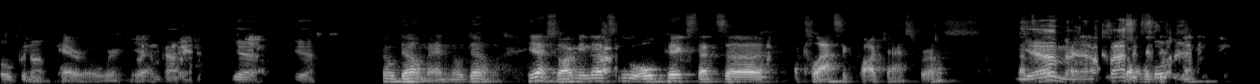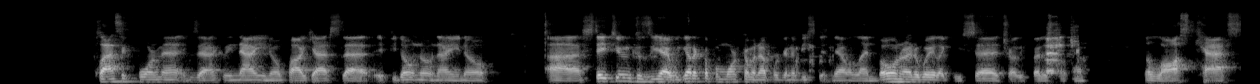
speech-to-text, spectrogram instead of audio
open up. Pair over. so I Yeah. can pass it. Yeah. No doubt, man. No doubt. Yeah. So, I mean, that's new old picks. That's uh, a classic podcast for us. That's yeah, man. Classic format. Classic format, exactly. Now you know podcast that if you don't know, now you know. Uh, stay tuned because yeah, we got a couple more coming up. We're gonna be sitting down with Len Bowen right away, like we said. Charlie Fettah's coming up. The Lost Cast.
